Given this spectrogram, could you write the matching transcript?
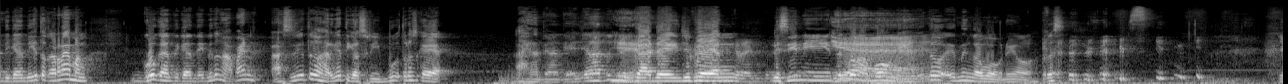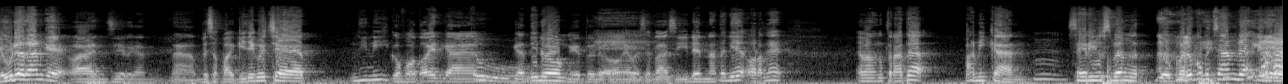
ganti-ganti itu karena emang gue ganti-ganti itu ngapain asli itu harga tiga ribu terus kayak ah nanti nanti aja lah tuh Iya. gak ada yang juga Keren, yang keren, keren. di sini itu Iya. gue nggak bohong nih itu itu nggak bohong nih loh terus ya udah kan kayak wah, anjir kan nah besok paginya gue chat ini nih gue fotoin kan Uh. ganti dong gitu dong Iya. ya basa basi dan ternyata dia orangnya emang ternyata panikan serius banget Gua- padahal gue bercanda gitu Iya.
